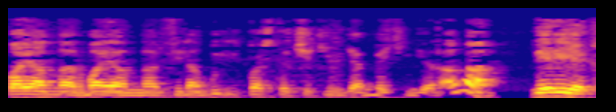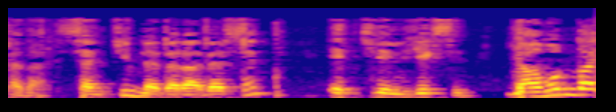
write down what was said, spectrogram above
bayanlar, mayanlar filan. Bu ilk başta çekingen, mekingen ama nereye kadar? Sen kimle berabersin? Etkileneceksin. Yağmurun, da,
